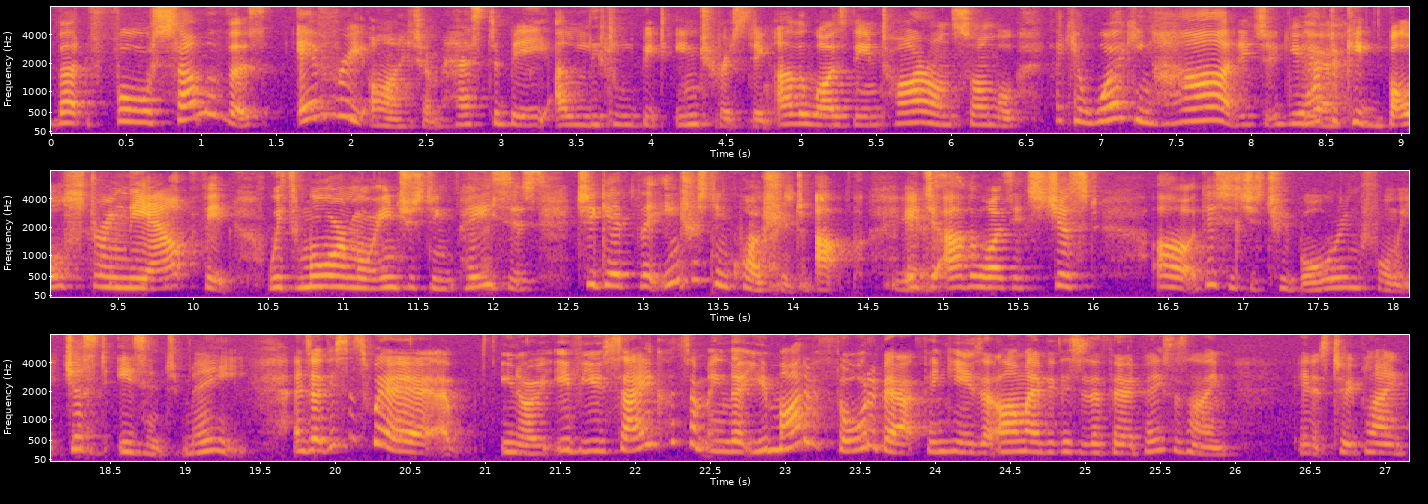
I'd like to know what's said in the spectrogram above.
But for some of us, every item has to be a little bit interesting. Otherwise, the entire ensemble, like you're working hard. It's, you have to keep bolstering the outfit with more and more interesting pieces to get the interesting quotient up. It's Yes. otherwise it's just oh, this is just too boring for me. It just isn't me. And so this is where you know if you say something that you might have thought about thinking is that oh maybe this is a third piece or something. And it's too plain.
